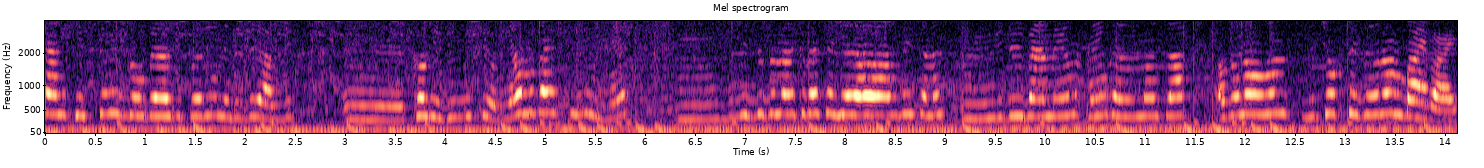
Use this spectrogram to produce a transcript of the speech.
yani kesseniz de o beyazlıkları yine de birazcık e, kalıyor, gözüküyor. Ya ama ben sizinle e, bu videodan arkadaşlar yararlandıysanız ıı, videoyu beğenmeyi unutmayın. Kanalımıza abone olun. Sizi çok seviyorum. Bay bay.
